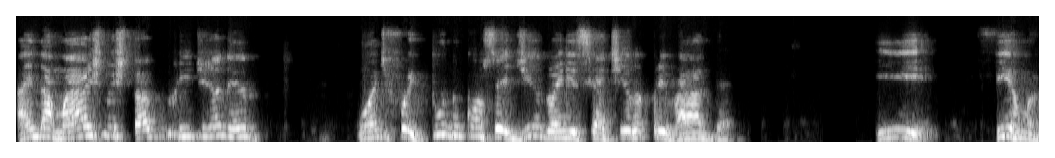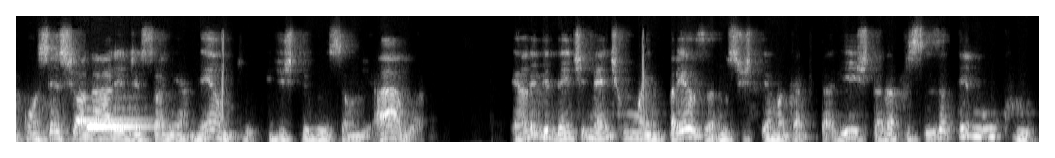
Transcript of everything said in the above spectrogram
Ainda mais no estado do Rio de Janeiro, onde foi tudo concedido à iniciativa privada. E firma concessionária de saneamento e distribuição de água, ela, evidentemente, como uma empresa no sistema capitalista, ela precisa ter lucro.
